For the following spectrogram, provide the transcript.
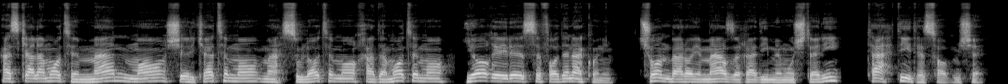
از کلمات من، ما، شرکت ما، محصولات ما، خدمات ما یا غیره استفاده نکنیم چون برای مغز قدیم مشتری تهدید حساب میشه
